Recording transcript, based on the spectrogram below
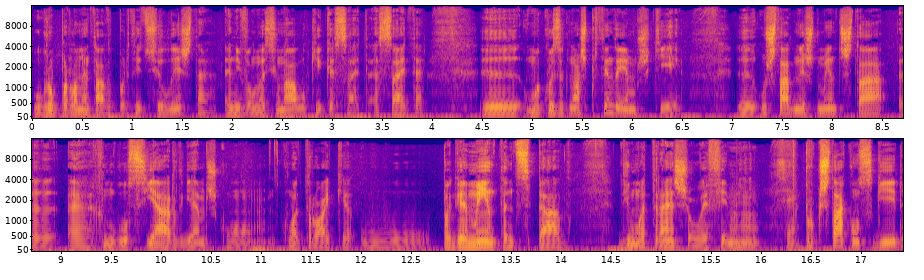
O grupo parlamentar do Partido Socialista, a nível nacional, o que é que aceita? Aceita eh, uma coisa que nós pretendemos, que é o Estado neste momento está eh, a renegociar, digamos, com, com a Troika o pagamento antecipado de uma trancha ao FMI, Uhum, porque está a conseguir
